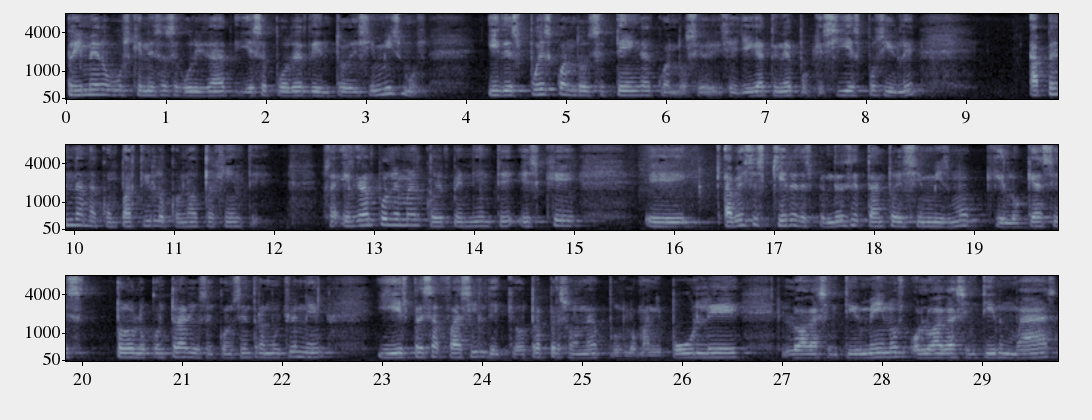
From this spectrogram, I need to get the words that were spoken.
primero busquen esa seguridad y ese poder dentro de sí mismos. Y después cuando se tenga, cuando se, se llegue a tener, porque sí es posible, aprendan a compartirlo con la otra gente. O sea, el gran problema del codependiente es que eh, a veces quiere desprenderse tanto de sí mismo que lo que hace es todo lo contrario, se concentra mucho en él y es presa fácil de que otra persona pues lo manipule, lo haga sentir menos o lo haga sentir más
